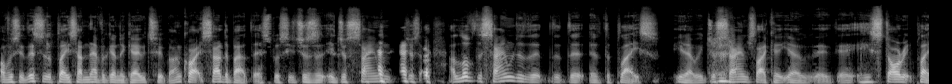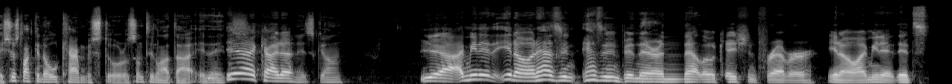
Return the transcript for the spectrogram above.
obviously this is a place I'm never going to go to, but I'm quite sad about this. But it just, it just sound, just, I love the sound of the, the, the of the place. You know, it just sounds like a, you know, a, a historic place, just like an old camera store or something like that. And it's, Yeah, kind of. and it's gone. Yeah, I mean it. You know, it hasn't hasn't been there in that location forever. You know, I mean it, it's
